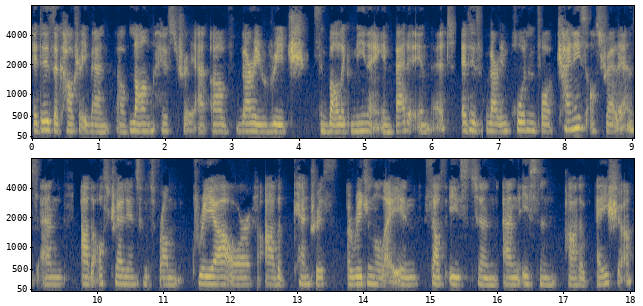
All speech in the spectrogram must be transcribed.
It is a cultural event of long history and of very rich symbolic meaning embedded in it. It is very important for Chinese Australians and other Australians who's from Korea or other countries originally in southeastern and eastern part of Asia.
